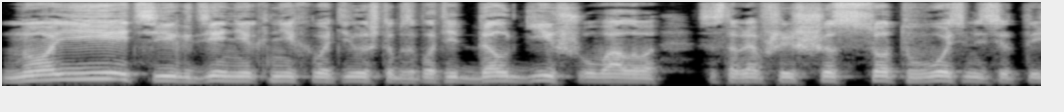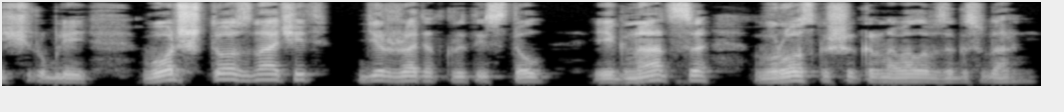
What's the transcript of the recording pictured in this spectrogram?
Но и этих денег не хватило, чтобы заплатить долги Шувалова, составлявшие 680 тысяч рублей. Вот что значит держать открытый стол и гнаться в роскоши карнавалов за государней.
